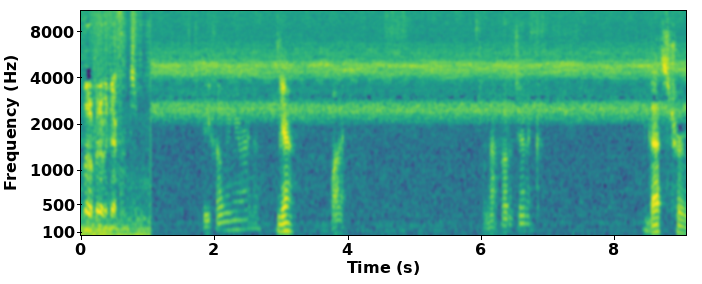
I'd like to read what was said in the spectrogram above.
a little bit of a difference. Are you filming me right now? Yeah. Why? I'm not photogenic. That's true.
